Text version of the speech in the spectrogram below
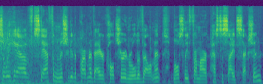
So we have staff from the Michigan Department of Agriculture and Rural Development, mostly from our pesticide section.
